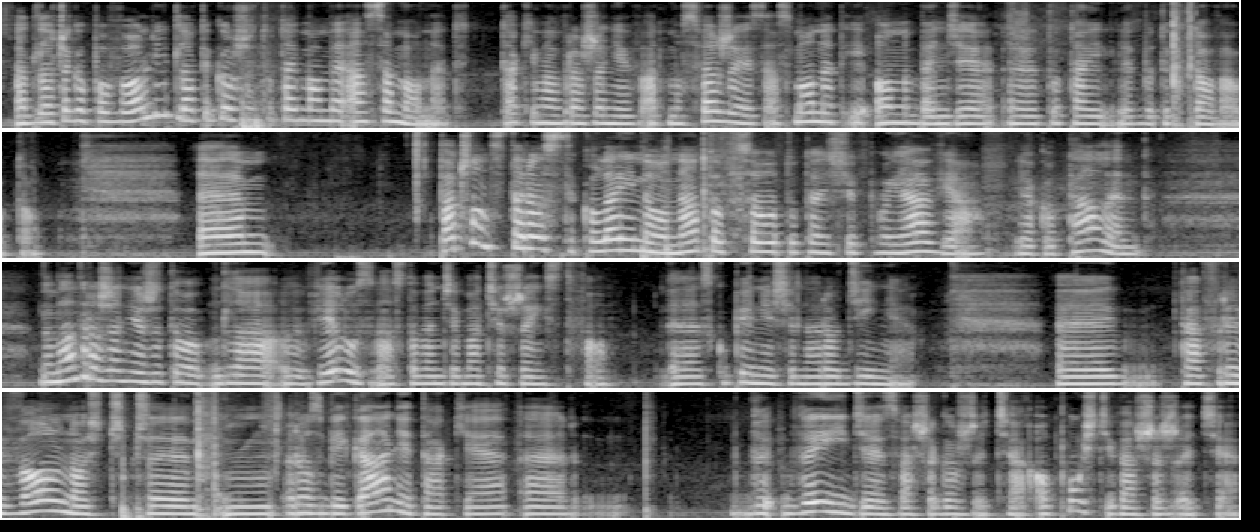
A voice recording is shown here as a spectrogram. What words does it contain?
A dlaczego powoli? Dlatego, że tutaj mamy asa monet. Takie mam wrażenie w atmosferze jest as monet i on będzie e, tutaj jakby dyktował to. Patrząc teraz kolejno na to, co tutaj się pojawia jako talent, no mam wrażenie, że to dla wielu z Was to będzie macierzyństwo, e, skupienie się na rodzinie. E, Ta frywolność czy mm, rozbieganie takie wyjdzie z Waszego życia, opuści Wasze życie.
